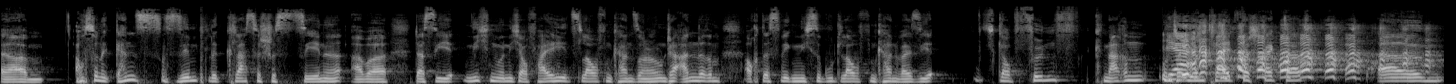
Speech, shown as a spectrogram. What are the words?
Ähm, auch so eine ganz simple, klassische Szene, aber dass sie nicht nur nicht auf High Heels laufen kann, sondern unter anderem auch deswegen nicht so gut laufen kann, weil sie, ich glaube, fünf Knarren unter Ja. ihrem Kleid versteckt hat. ähm,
